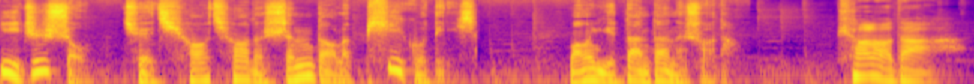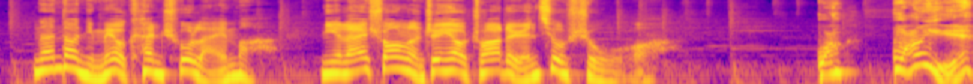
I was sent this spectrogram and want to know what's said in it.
一只手却悄悄的伸到了屁股底下。王宇淡淡的说道：“朴老大，难道你没有看出来吗？你来双冷镇要抓的人就是我。”王王宇。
